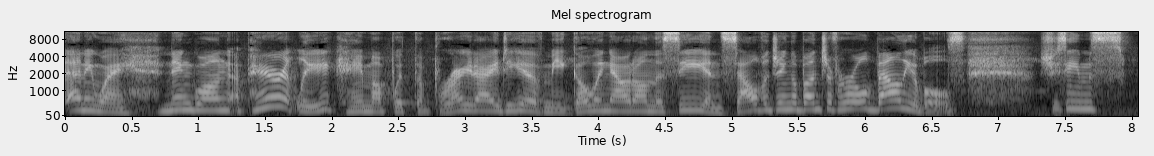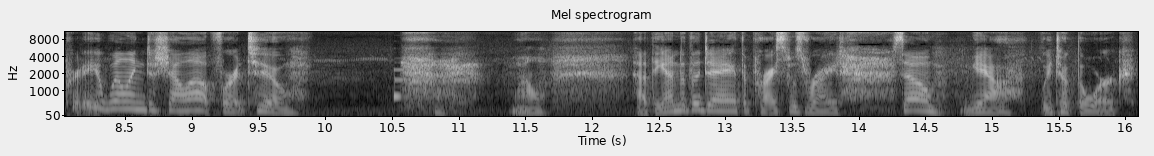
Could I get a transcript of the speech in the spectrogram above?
Anyway, Ningguang apparently came up with the bright idea of me going out on the sea and salvaging a bunch of her old valuables. She seems pretty willing to shell out for it, too. well, at the end of the day, the price was right. So, yeah, we took the work.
